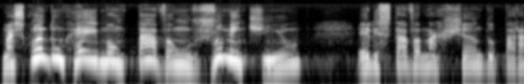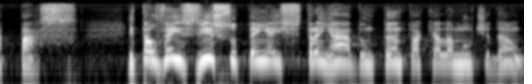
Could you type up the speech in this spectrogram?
Mas quando um rei montava um jumentinho, ele estava marchando para a paz, e talvez isso tenha estranhado um tanto aquela multidão,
